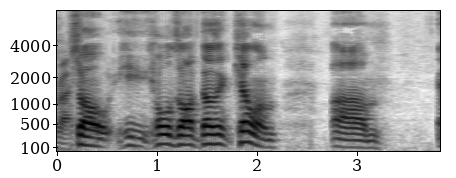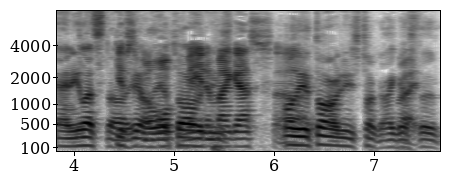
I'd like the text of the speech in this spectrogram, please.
right. So he holds off, doesn't kill him, um, and he lets the Gives you him know, an the ultimatum, authorities. I guess. Well, the Uh, authorities took, I guess, right. the.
